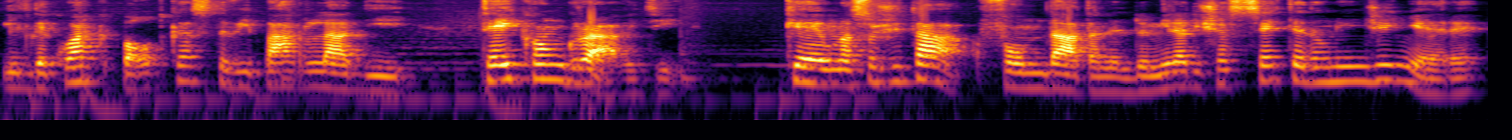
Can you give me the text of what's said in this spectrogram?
il The Quark Podcast vi parla di Take on Gravity, che è una società fondata nel 2017 da un ingegnere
